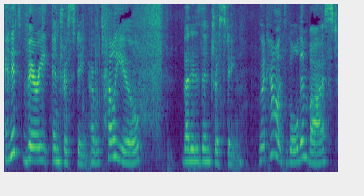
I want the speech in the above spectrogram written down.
And it's very interesting. I will tell you that it is interesting. Look how it's gold embossed.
